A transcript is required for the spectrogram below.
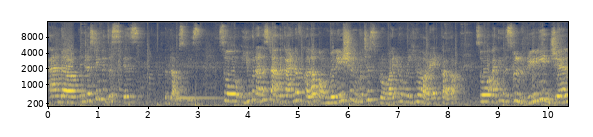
And uh, interestingly this is the blouse piece. So you can understand the kind of color combination which is provided over here, red color. So I think this will really gel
